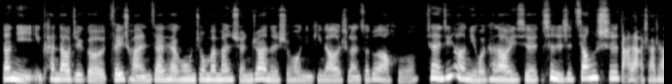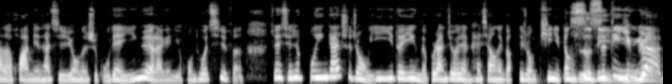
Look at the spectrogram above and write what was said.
当你看到这个飞船在太空中慢慢旋转的时候，你听到的是蓝色多瑙河。现在经常你会看到一些甚至是僵尸打打杀杀的画面，它其实用的是古典音乐来给你烘托气氛，所以其实不应该是这种一一对应的，不然就有点太像那个那种踢你凳子的四 D 影影院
